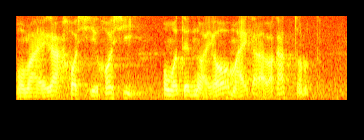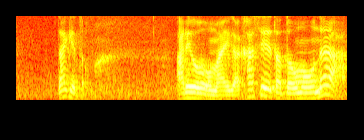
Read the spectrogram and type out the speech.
お前が欲しい欲しい思ってるのはよ前から分かっとる」と。だけどあれをお前が稼いだと思うなら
